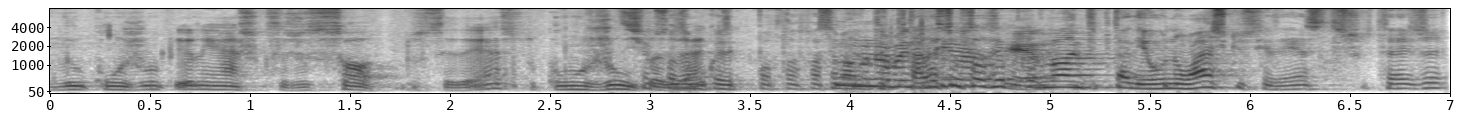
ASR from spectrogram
do conjunto, eu nem acho que seja só do CDS, do conjunto... Deixa-me fazer uma coisa que pode, pode ser mal interpretada. Deixa-me só dizer mal interpretada. Eu não acho que o CDS esteja,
